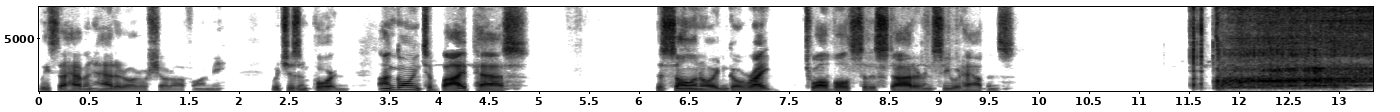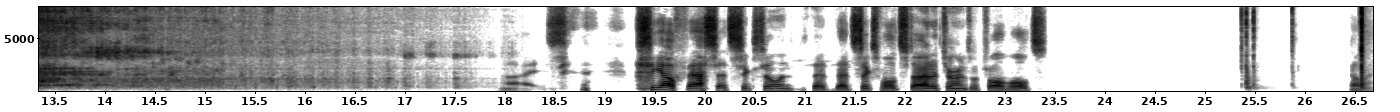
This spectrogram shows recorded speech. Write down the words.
At least I haven't had it auto shut off on me, which is important. I'm going to bypass the solenoid and go right 12 volts to the starter and see what happens. Nice. See how fast that six cylinder that, that six volt starter turns with 12 volts? Come on.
